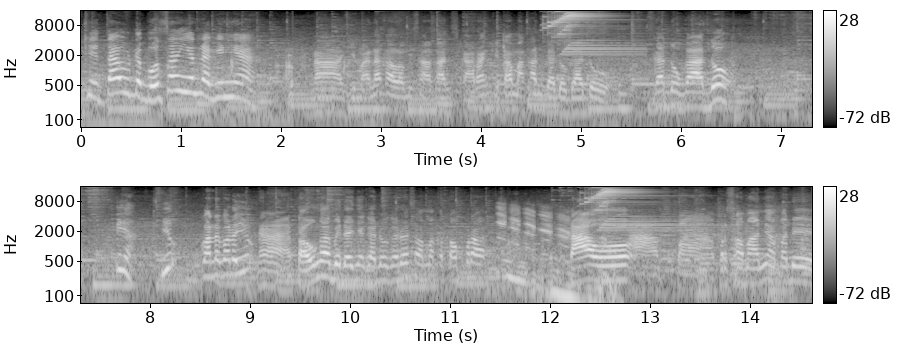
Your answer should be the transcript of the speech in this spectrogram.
kita udah bosan ya dagingnya. Nah, gimana kalau misalkan sekarang kita makan gado-gado? Gado-gado. Iya, yuk, gado-gado yuk. Nah, tahu nggak bedanya gado-gado sama ketoprak? Tahu. Apa? Persamaannya apa deh?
